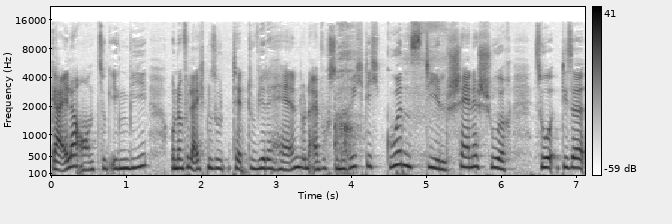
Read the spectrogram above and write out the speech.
geiler Anzug irgendwie und dann vielleicht nur so tätowierte Hände und einfach so einen oh. richtig guten Stil, schöne Schuhe. So dieser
